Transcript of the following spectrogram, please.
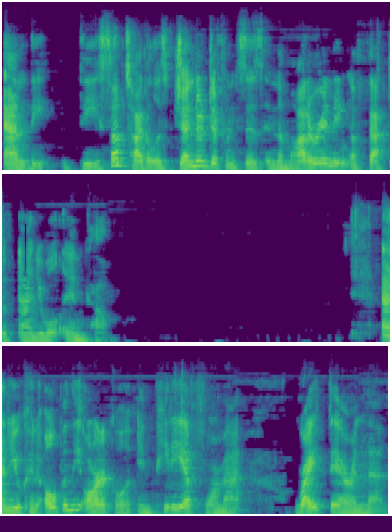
and the, the subtitle is Gender Differences in the Moderating Effect of Annual Income. And you can open the article in PDF format right there and then.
